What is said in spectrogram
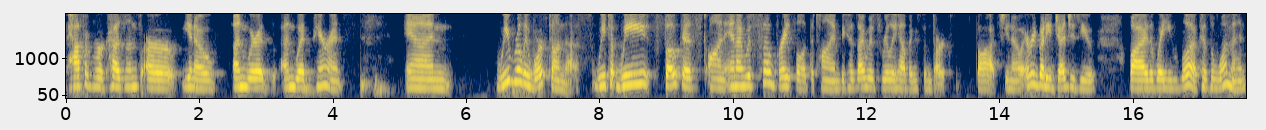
half of her cousins are you know unwed unwed parents. And we really worked on this. We t- we focused on and i was so grateful at the time because i was really having some dark thoughts you know everybody judges you by the way you look as a woman.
